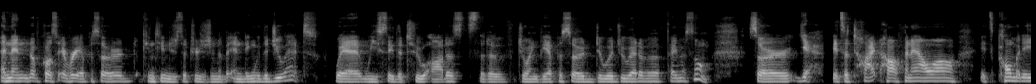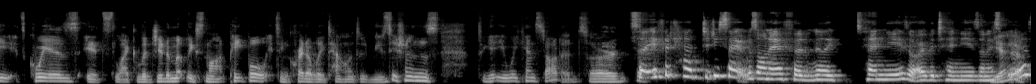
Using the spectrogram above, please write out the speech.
And then, of course, every episode continues the tradition of ending with a duet, where we see the two artists that have joined the episode do a duet of a famous song. So, yeah, it's a tight half an hour. It's comedy, it's quiz, it's like legitimately smart people, it's incredibly talented musicians to get your weekend started. So, So if it had, did you say it was on air for nearly ten years or over ten years on Yeah. SBS?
